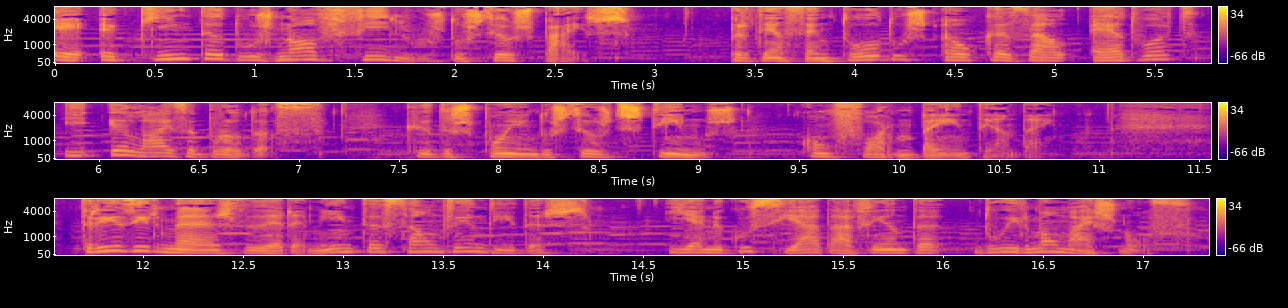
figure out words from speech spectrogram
É a quinta dos nove filhos dos seus pais. Pertencem todos ao casal Edward e Eliza Brothers, que dispõem dos seus destinos conforme bem entendem. Três irmãs de Araminta são vendidas e é negociada a venda do irmão mais novo.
